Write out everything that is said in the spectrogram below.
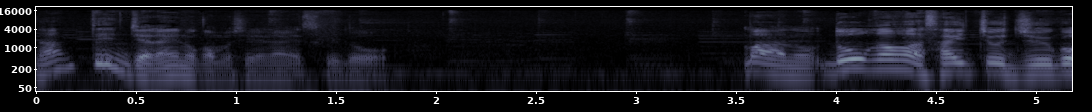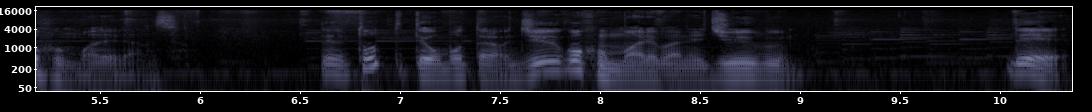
難点じゃないのかもしれないですけどまああの動画は最長15分までなんですよ。で撮ってて思ったのは15分もあればね十分。で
